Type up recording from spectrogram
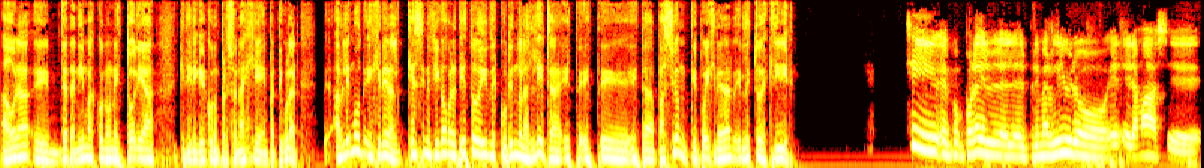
ahora eh, ya te animas con una historia que tiene que ver con un personaje en particular. Hablemos en general, ¿qué ha significado para ti esto de ir descubriendo las letras, este, este, esta pasión que puede generar el hecho de escribir? Sí, eh, por ahí el, primer libro e- era más eh,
